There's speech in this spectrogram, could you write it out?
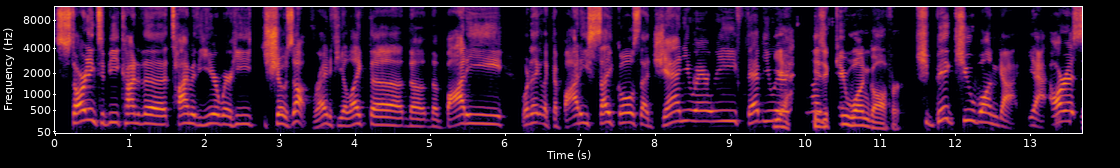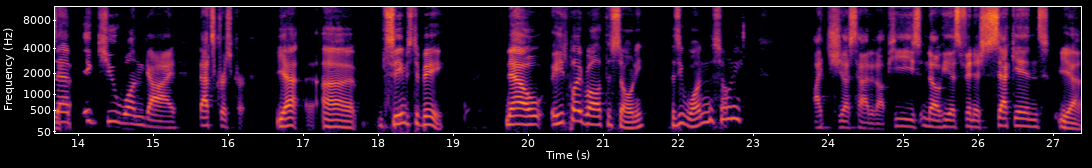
starting to be kind of the time of the year where he shows up, right? If you like the the the body what are they like the body cycles that January, February. Yeah, he's a Q1 golfer. Big Q1 guy. Yeah, RSM, yeah. big Q1 guy. That's Chris Kirk. Yeah, uh, seems to be. Now he's played well at the Sony. Has he won the Sony? I just had it up. He's no, he has finished second. Yeah.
